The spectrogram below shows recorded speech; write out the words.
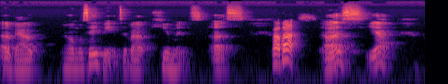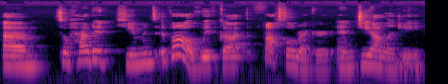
about Homo sapiens, about humans, us. About us. Us, yeah. Um, so how did humans evolve? We've got the fossil record and geology.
